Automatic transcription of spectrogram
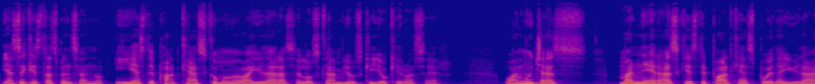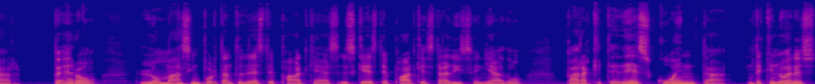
Ya sé que estás pensando, ¿y este podcast cómo me va a ayudar a hacer los cambios que yo quiero hacer? O hay muchas maneras que este podcast puede ayudar, pero lo más importante de este podcast es que este podcast está diseñado para que te des cuenta de que no eres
